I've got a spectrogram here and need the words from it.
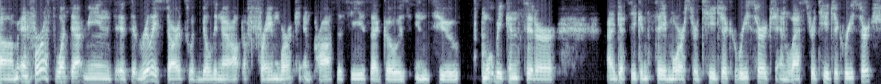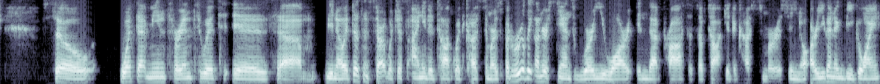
Um, and for us, what that means is it really starts with building out a framework and processes that goes into what we consider, I guess you can say, more strategic research and less strategic research. So what that means for Intuit is, um, you know, it doesn't start with just I need to talk with customers, but really understands where you are in that process of talking to customers. You know, are you going to be going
